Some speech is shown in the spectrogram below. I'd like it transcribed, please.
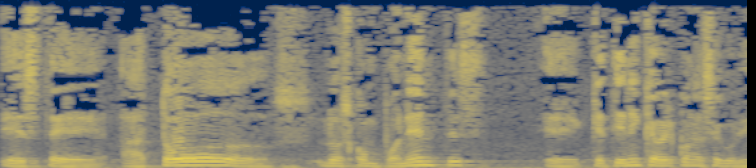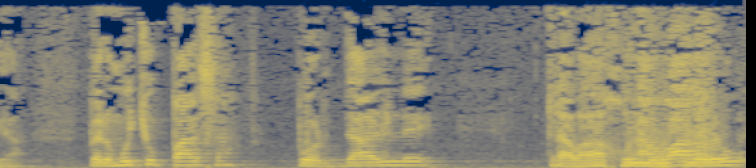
este, a todos los componentes eh, que tienen que ver con la seguridad, pero mucho pasa por darle trabajo, y empleo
